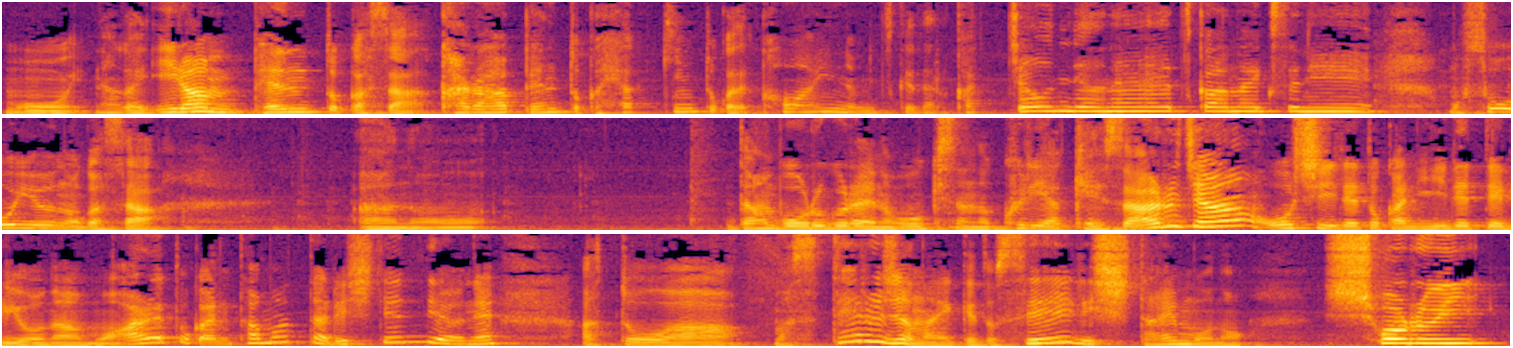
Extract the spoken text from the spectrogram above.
もうなんかいらんペンとかさカラーペンとか100均とかで可愛いの見つけたら買っちゃうんだよね使わないくせに。もうそういうのがさあの段ボールぐらいの大きさのクリアケースあるじゃん？押し入れとかに入れてるような。もうあれとかに溜まったりしてんだよね。あとは、まあ、捨てるじゃないけど整理したいもの。書類。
